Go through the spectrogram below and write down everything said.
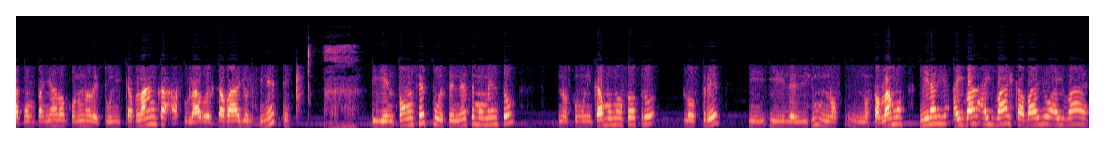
acompañado con una de túnica blanca, a su lado el caballo, el jinete. Ah, Y entonces, pues en ese momento nos comunicamos nosotros, los tres, y, y le dijimos, nos, nos hablamos, mira, ahí va, ahí va el caballo, ahí va,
